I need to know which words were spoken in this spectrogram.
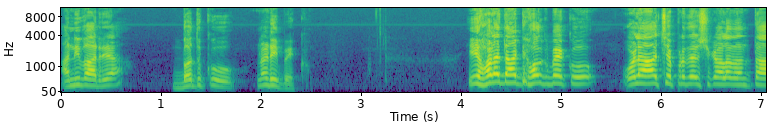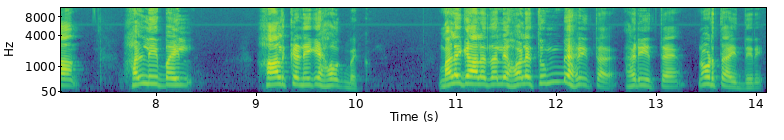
ಅನಿವಾರ್ಯ. ಬದುಕು ನಡಿಬೇಕು. ಈ ಹೊಳೆ ದಾಟಿ ಹೋಗಬೇಕು. ಒಳ್ಳೆ ಆಚೆ ಪ್ರದೇಶಗಳಾದಂಥ ಹಳ್ಳಿ ಬೈಲ್ ಹಾಲ್ಕಣಿಗೆ ಹೋಗಬೇಕು. ಮಳೆಗಾಲದಲ್ಲಿ ಹೊಳೆ ತುಂಬಿ ಹರಿಯುತ್ತೆ ಹರಿಯುತ್ತೆ. ನೋಡ್ತಾ ಇದ್ದೀರಿ.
